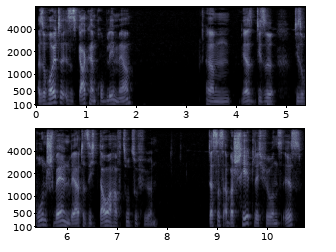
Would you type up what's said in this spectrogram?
Also heute ist es gar kein Problem mehr, ähm, ja, diese, diese hohen Schwellenwerte sich dauerhaft zuzuführen. Dass das aber schädlich für uns ist,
